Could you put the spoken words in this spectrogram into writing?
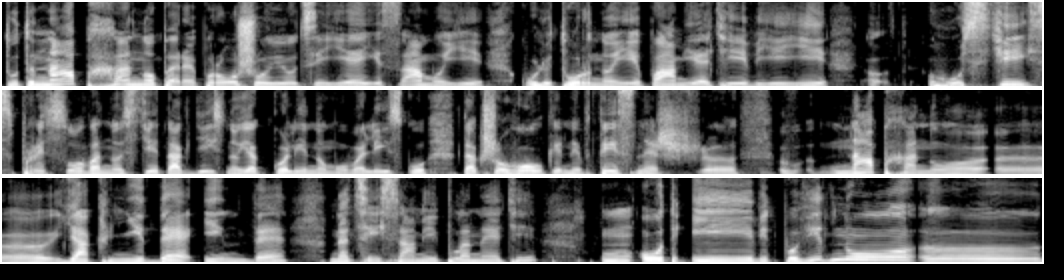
Тут напхано, перепрошую, цієї самої культурної пам'яті в її е, густій спресованості, так дійсно, як коліном у валізку, так що голки не втиснеш, е, напхано е, як ніде інде на цій самій планеті. От і відповідно, е,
